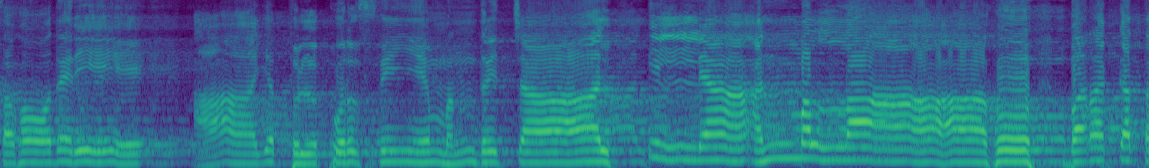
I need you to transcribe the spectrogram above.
സഹോദരി ആയത്തുൽ കുർസി മന്ത്രിച്ചാൽ ഇല്ല അൻമല്ലാഹു ബറക്കത്ത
